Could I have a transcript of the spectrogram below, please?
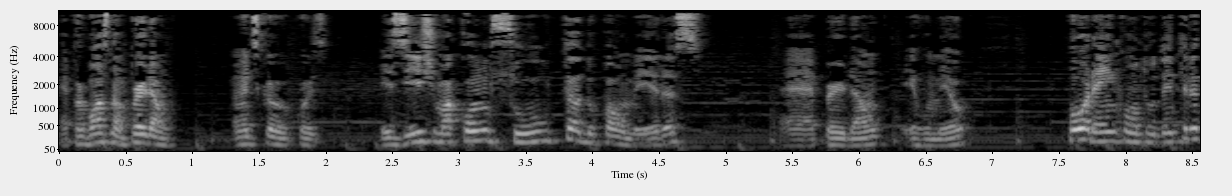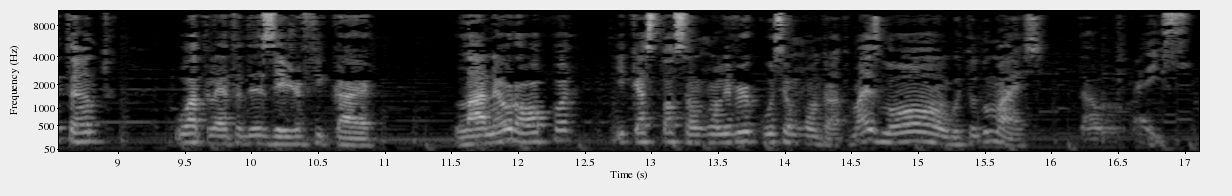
é proposta não, perdão, antes que eu coisa, existe uma consulta do Palmeiras é, perdão, erro meu. Porém, contudo, entretanto, o atleta deseja ficar lá na Europa e que a situação com o Leverkusen é um contrato mais longo e tudo mais. Então, é isso.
